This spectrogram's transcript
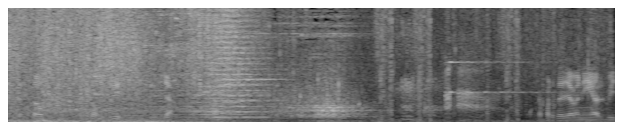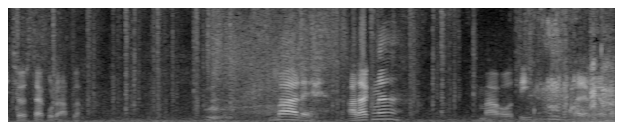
Stop. Stop. Ya. Que aparte ya venía el bicho este a curarlo. Vale. Aracna. Magotín. Vaya mierda.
